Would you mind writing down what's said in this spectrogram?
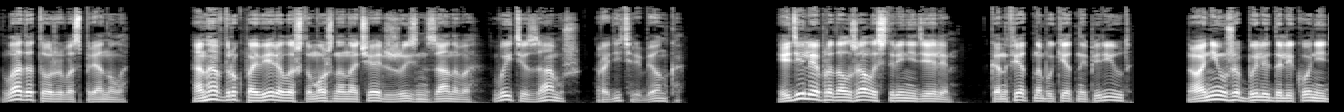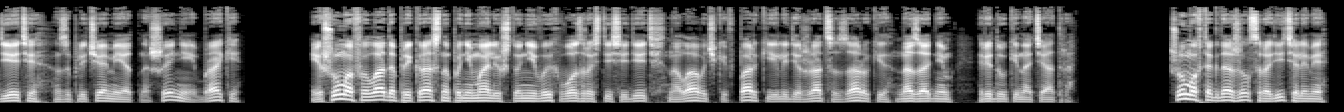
Лада тоже воспрянула. Она вдруг поверила, что можно начать жизнь заново, выйти замуж, родить ребенка. Идиллия продолжалась три недели, конфетно-букетный период, но они уже были далеко не дети, за плечами и отношения, и браки. И Шумов и Лада прекрасно понимали, что не в их возрасте сидеть на лавочке в парке или держаться за руки на заднем ряду кинотеатра. Шумов тогда жил с родителями,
